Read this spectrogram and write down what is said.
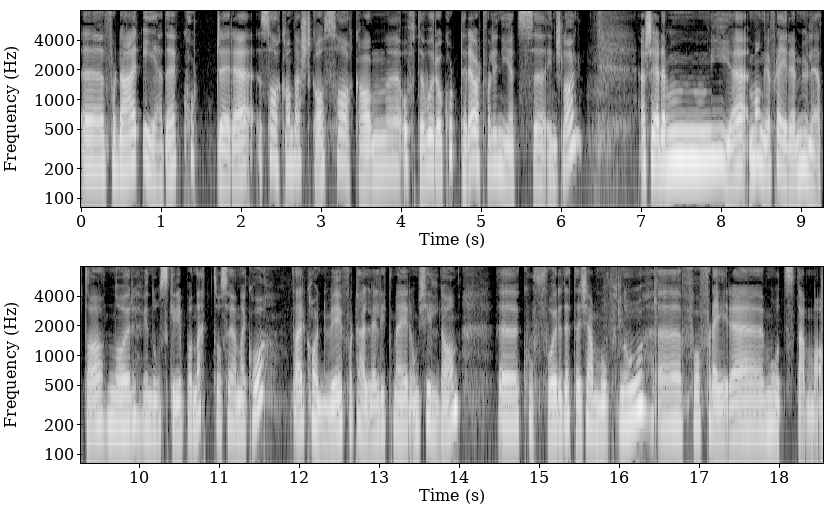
Eh, for der er det kortere sakene. Der skal sakene ofte være kortere, i hvert fall i nyhetsinnslag. Jeg ser det mye, mange flere muligheter når vi nå skriver på nett, i NRK. Der kan vi fortelle litt mer om kildene, eh, hvorfor dette kommer opp nå, eh, få flere motstemmer.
